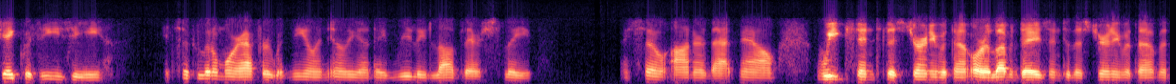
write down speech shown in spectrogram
Jake was easy. It took a little more effort with Neil and Ilya. They really love their sleep. I so honor that now, weeks into this journey with them, or 11 days into this journey with them, and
